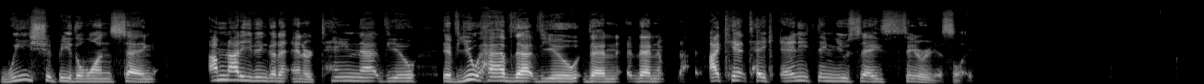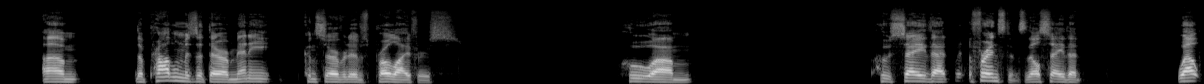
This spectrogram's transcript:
We, should be the ones saying, I'm not even going to entertain that view. If you have that view, then then I can't take anything you say seriously. Um, the problem is that there are many conservatives, pro-lifers, who um, who say that, for instance, they'll say that, well,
